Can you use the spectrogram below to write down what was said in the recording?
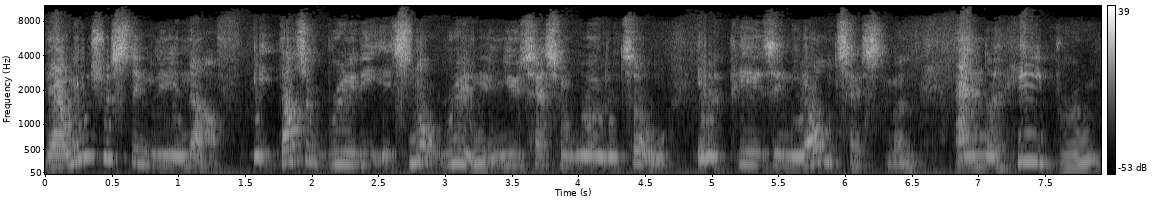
Now, interestingly enough, it doesn't really, it's not really a New Testament word at all. It appears in the Old Testament, and the Hebrew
